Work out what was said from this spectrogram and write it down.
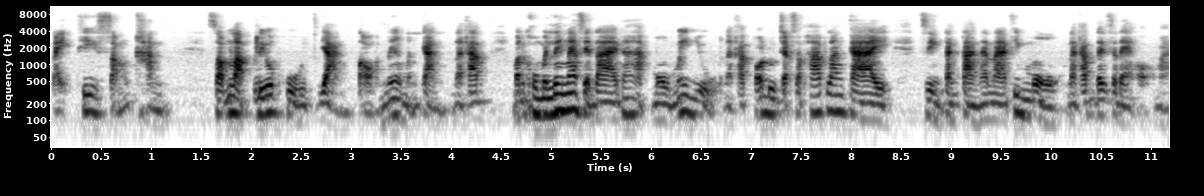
เตะที่สำคัญสำหรับลิเวอร์พูลอย่างต่อเนื่องเหมือนกันนะครับ มันคงเป็นเรื่องน่าเสียดายถ้าหากโมไม่อยู่นะครับ เพราะดูจากสภาพร่างกายสิ่งต่างๆ นานาที่โมนะครับได้แสดงออกมา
